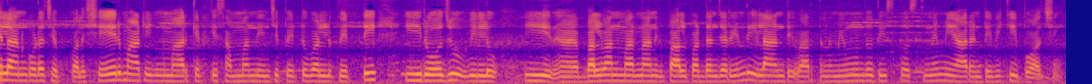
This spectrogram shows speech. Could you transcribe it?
హత్యలు అని కూడా చెప్పుకోవాలి. షేర్ మార్కెట్ మార్కెట్కి సంబంధించి పెట్టుబడులు పెట్టి ఈరోజు వీళ్ళు ఈ బలవన్ మరణానికి పాల్పడడం జరిగింది. ఇలాంటి వార్తలు మీ ముందు తీసుకొస్తుంది మీ ఆర్ఎన్ టీవీ కీప్ వాచింగ్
